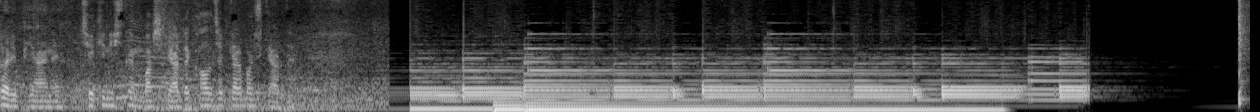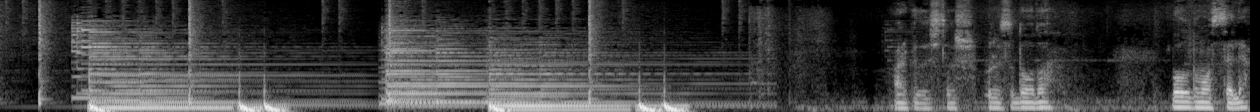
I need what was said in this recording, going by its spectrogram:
garip yani. Çekin işlemi başka yerde, kalacak yer başka yerde. Arkadaşlar burası da oda. Buldum hosteli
